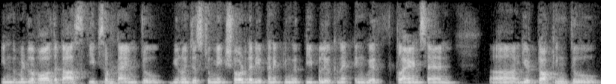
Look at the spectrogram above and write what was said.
in the middle of all the tasks keep some time to you know just to make sure that you're connecting with people you're connecting with clients and uh, you're talking to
